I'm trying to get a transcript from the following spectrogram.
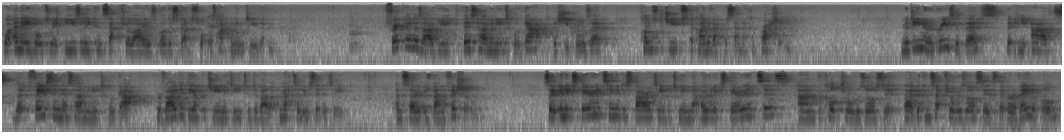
were unable to easily conceptualize or discuss what was happening to them. Fricker has argued that this hermeneutical gap, as she calls it, constitutes a kind of epistemic oppression. Medina agrees with this, but he adds that facing this hermeneutical gap provided the opportunity to develop meta lucidity, and so it was beneficial. So, in experiencing a disparity between their own experiences and the cultural resources, uh, the conceptual resources that were available,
